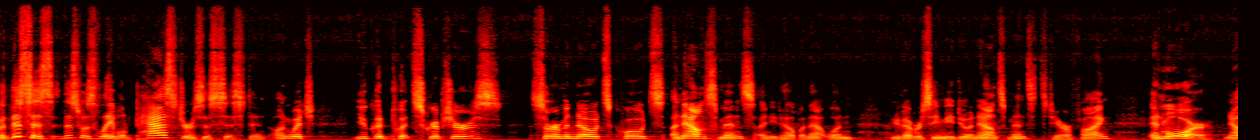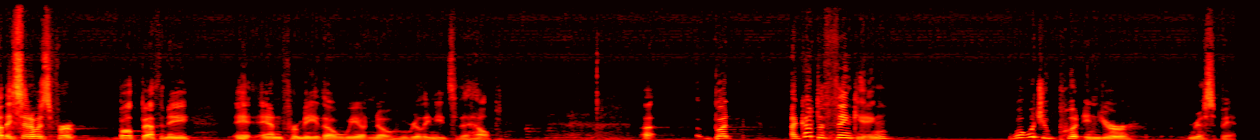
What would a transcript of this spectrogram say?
But this, is, this was labeled pastor's assistant, on which you could put scriptures, sermon notes, quotes, announcements. I need help on that one. If you've ever seen me do announcements, it's terrifying, and more. Now, they said it was for both Bethany and for me, though we don't know who really needs the help. But I got to thinking, what would you put in your wristband?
